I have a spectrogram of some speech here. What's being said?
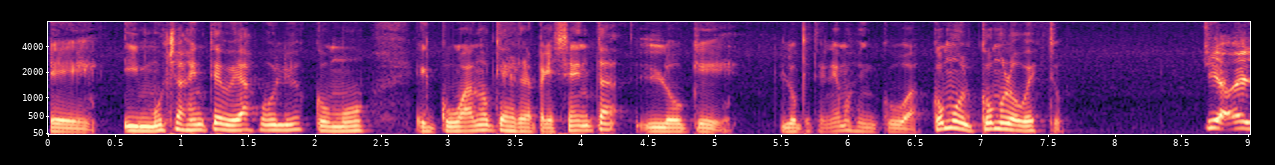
Eh, y mucha gente ve a Julio como el cubano que representa lo que, lo que tenemos en Cuba. ¿Cómo, ¿Cómo lo ves tú? Sí, a ver,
